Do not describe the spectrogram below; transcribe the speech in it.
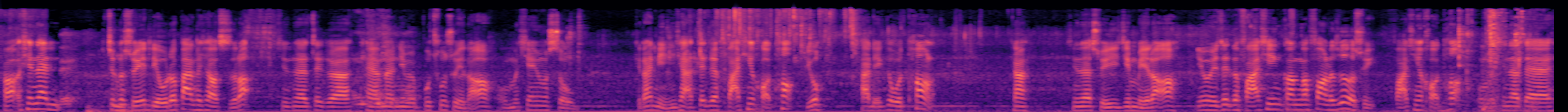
好，现在这个水流了半个小时了，现在这个太阳能里面不出水了啊。我们先用手给它拧一下，这个阀芯好烫，哟，差点给我烫了。看，现在水已经没了啊，因为这个阀芯刚刚放了热水，阀芯好烫。我们现在在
